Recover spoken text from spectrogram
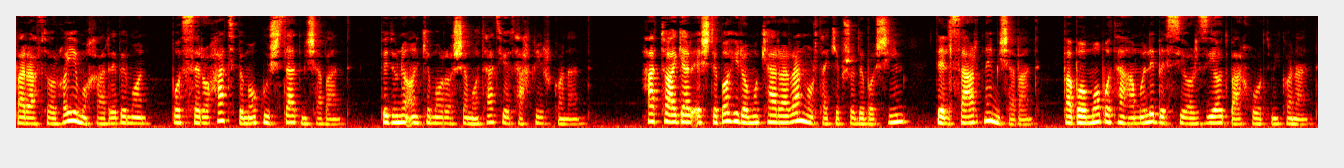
و رفتارهای مخربمان با سراحت به ما گوشزد می شوند بدون آنکه ما را شماتت یا تحقیر کنند. حتی اگر اشتباهی را مکررا مرتکب شده باشیم دلسرد نمی شوند و با ما با تحمل بسیار زیاد برخورد می کنند.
